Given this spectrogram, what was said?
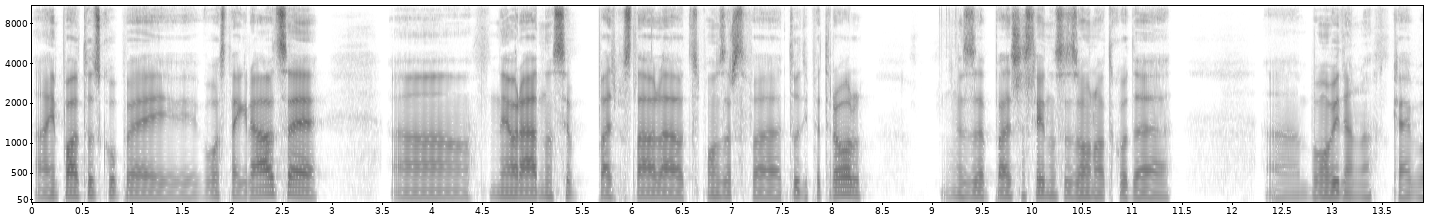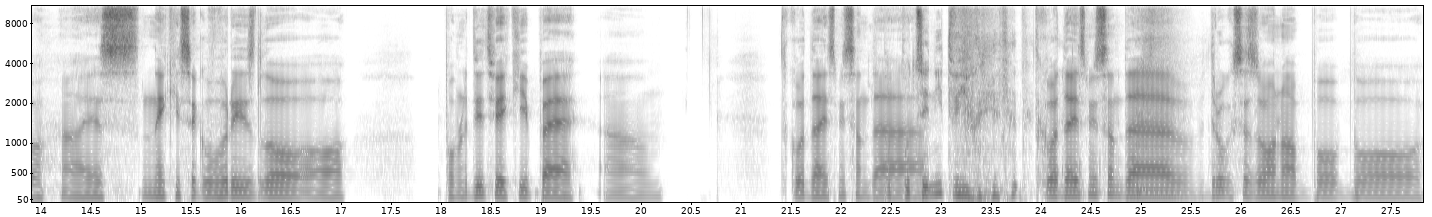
A, in pa tu skupaj vosta igralce, a, neuradno se pač poslavlja od sponzorstva tudi Petrol za pač naslednjo sezono, tako da a, bomo videli, no, kaj bo. A, jaz, nekaj se govori zelo o pomladitvi ekipe. Um, tako da jaz mislim, da. Po cenitvi, verjetno. Tako da jaz mislim, da drugo sezono bo, bo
